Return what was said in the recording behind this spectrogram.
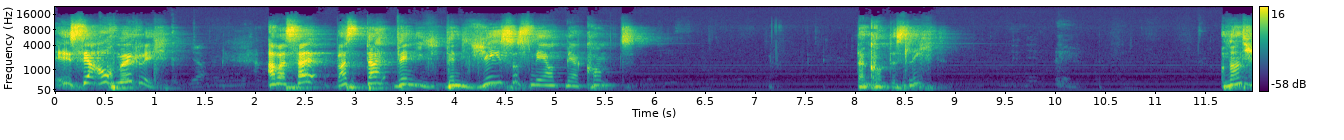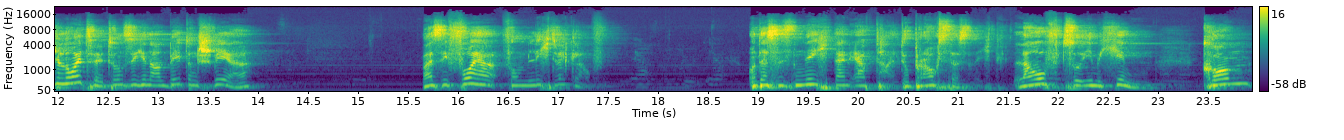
ist ja auch möglich. Aber was da, wenn, wenn Jesus mehr und mehr kommt, dann kommt das Licht. Und manche Leute tun sich in Anbetung schwer, weil sie vorher vom Licht weglaufen. Und das ist nicht dein Erbteil. Du brauchst das nicht. Lauf zu ihm hin. Komm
